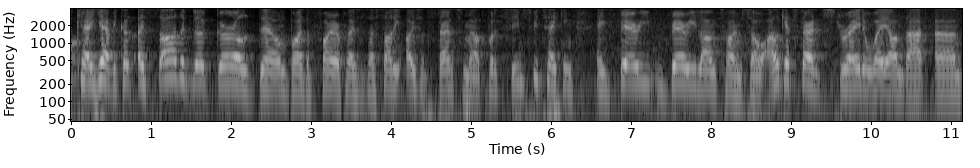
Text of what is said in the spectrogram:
okay, yeah, because I saw the girl down by the fireplaces. I saw the ice had started to melt, but it seems to be taking a very, very long time. So I'll get started straight away on that. And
